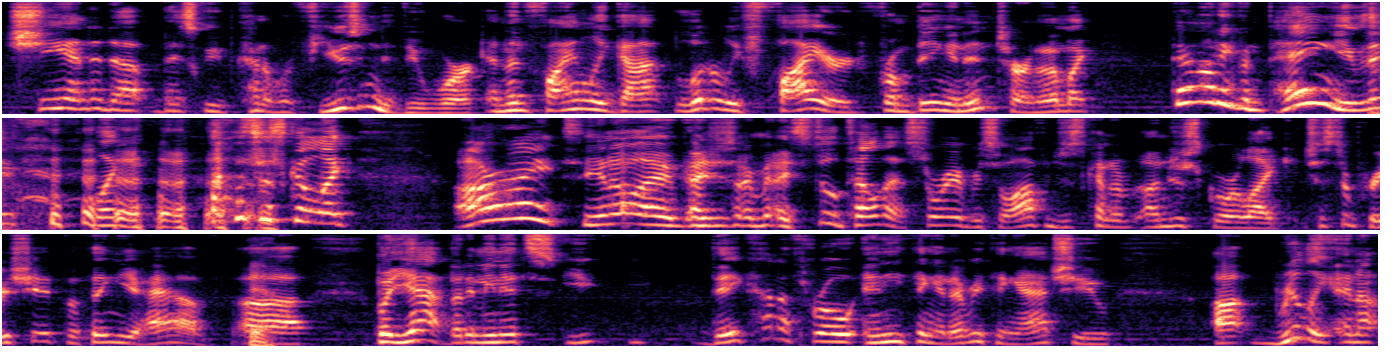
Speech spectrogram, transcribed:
She ended up basically kind of refusing to do work and then finally got literally fired from being an intern. And i'm like they're not even paying you. They like i was just of like all right. You know i, I just I, mean, I still tell that story every so often just kind of underscore like just appreciate the thing you have. Uh, but yeah but i mean it's you, they kind of throw anything and everything at you uh, really, and I,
